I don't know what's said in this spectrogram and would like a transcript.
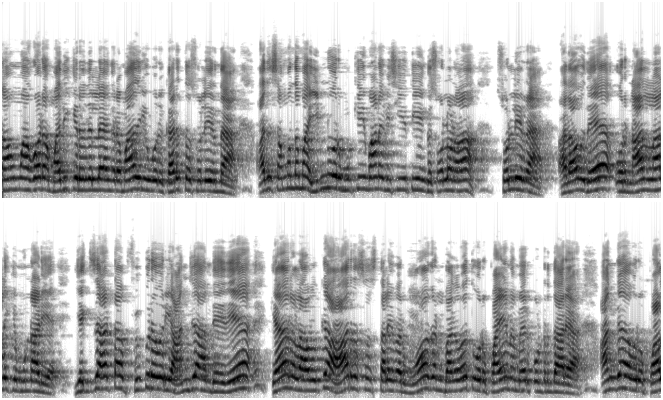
சமமாக கூட மதிக்கிறது இல்லைங்கிற மாதிரி ஒரு கருத்தை சொல்லியிருந்தேன். அது சம்பந்தமா இன்னொரு முக்கியமான விஷயத்தையும் இங்கே சொல்லணும். சொல்லிடுறேன். அதாவது ஒரு நாலு நாளைக்கு முன்னாடி எக்ஸாக்டாக பிப்ரவரி அஞ்சாம் தேதி கேரளாவுக்கு ஆர்எஸ்எஸ் தலைவர் மோகன் பகவத் ஒரு பயணம் மேற்கொண்டிருந்தார். அங்கே அவர் பல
